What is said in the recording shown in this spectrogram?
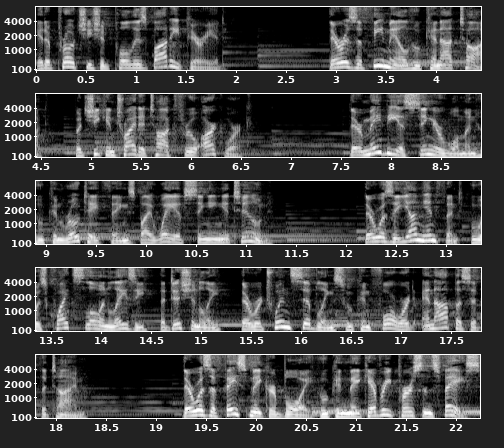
it approach he should pull his body period. There is a female who cannot talk, but she can try to talk through artwork. There may be a singer woman who can rotate things by way of singing a tune. There was a young infant who was quite slow and lazy, additionally, there were twin siblings who can forward and opposite the time. There was a facemaker boy who can make every person's face.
